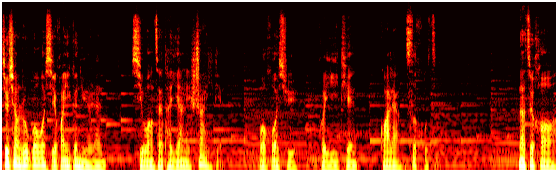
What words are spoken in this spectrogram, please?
就像如果我喜欢一个女人，希望在她眼里帅一点，我或许会一天刮两次胡子。那最后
